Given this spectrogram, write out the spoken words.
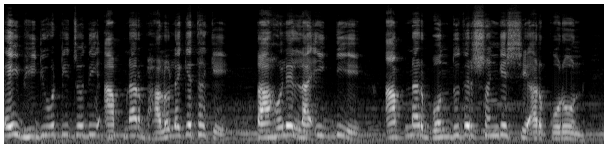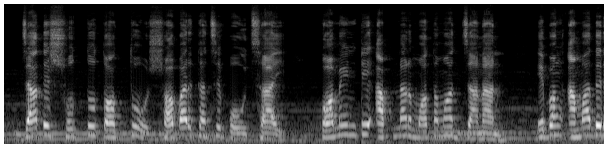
এই ভিডিওটি যদি আপনার ভালো লেগে থাকে, তাহলে লাইক দিয়ে আপনার বন্ধুদের সঙ্গে শেয়ার করুন, যাতে সত্য তথ্য সবার কাছে পৌঁছায়। কমেন্টে আপনার মতামত জানান এবং আমাদের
